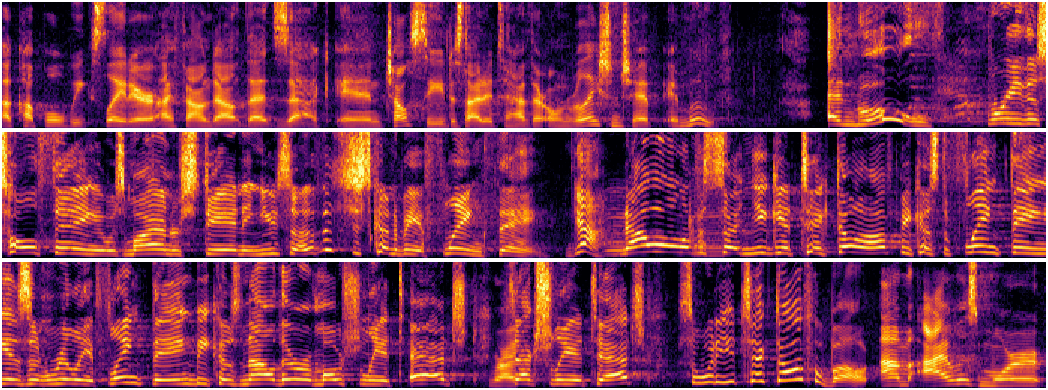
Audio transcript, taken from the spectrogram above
a couple weeks later, I found out that Zach and Chelsea decided to have their own relationship and move. And move. Bree, this whole thing, it was my understanding, you said, it's just gonna be a fling thing. Yeah. Now all of a sudden you get ticked off because the fling thing isn't really a fling thing because now they're emotionally attached, Right. sexually attached. So what are you ticked off about? Um, I was more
